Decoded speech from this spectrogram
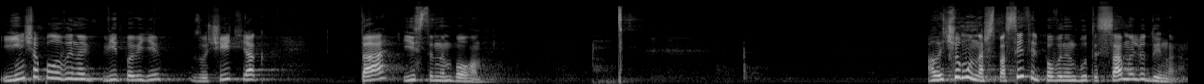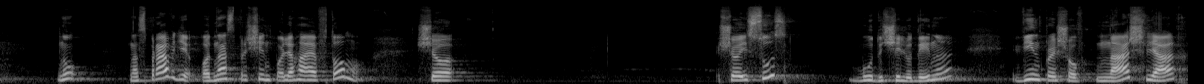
І інша половина відповіді звучить як та істинним Богом. Але чому наш Спаситель повинен бути саме людиною? Ну, насправді, одна з причин полягає в тому, що, що Ісус, будучи людиною, Він пройшов наш шлях,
